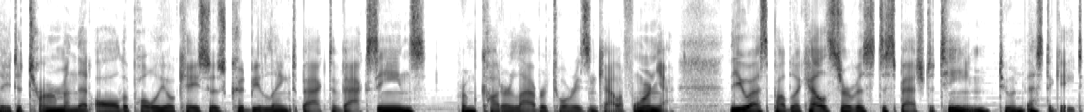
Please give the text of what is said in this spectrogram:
They determined that all the polio cases could be linked back to vaccines from Cutter Laboratories in California. The U.S. Public Health Service dispatched a team to investigate.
